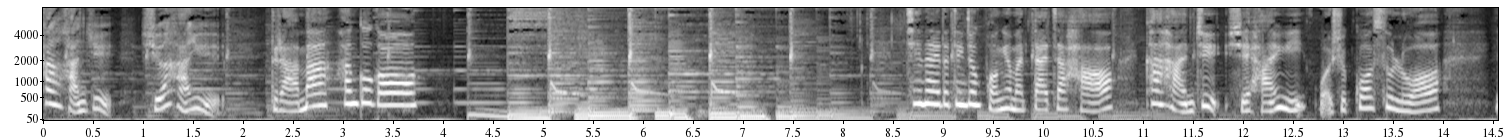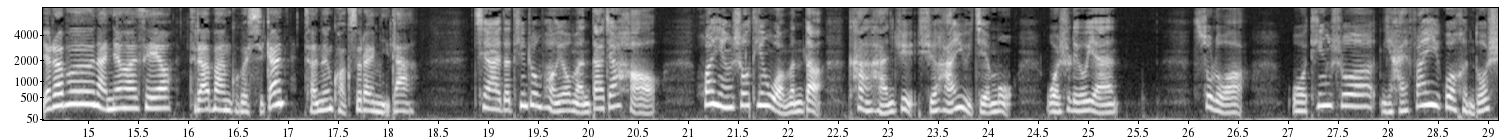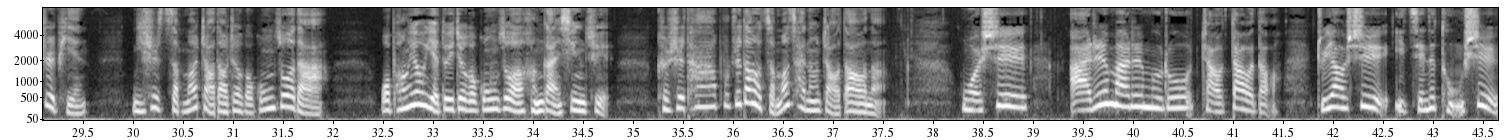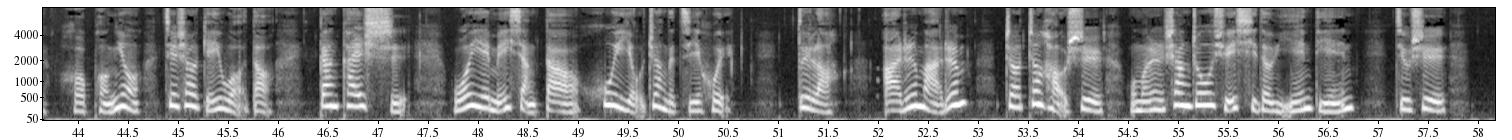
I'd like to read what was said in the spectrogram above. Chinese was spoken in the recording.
看韩剧学韩语， 드라마 한국어. 亲爱的听众朋友们，大家好！看韩剧学韩语，我是郭素罗。여러분안녕하세요。 드라마 한국어 시간， 저는 곽소라입니다。 亲爱的听众朋友们，大家好，欢迎收听我们的看韩剧学韩语节目，我是刘岩。素罗，我听说你还翻译过很多视频， 你是怎么找到这个工作的？啊我朋友也对这个工作很感兴趣可是他不知道怎么才能找到呢？我是阿瑞马瑞姆路找到的主要是以前的同事和朋友介绍给我的。刚开始我也没想到会有这样的机会。对了阿瑞马瑞这正好是我们上周学习的语言点就是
